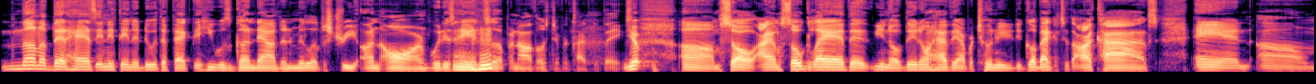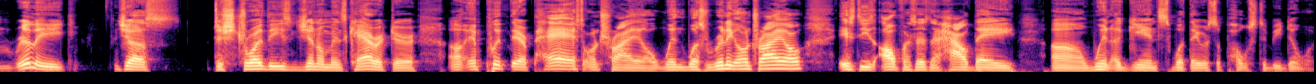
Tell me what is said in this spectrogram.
none of that has anything to do with the fact that he was gunned down in the middle of the street unarmed with his hands up and all those different types of things Yep. um, so I am so glad that you know they don't have the opportunity to go back into the archives and um, really just destroy these gentlemen's character uh, and put their past on trial when what's really on trial is these officers and how they uh, went against what they were supposed to be doing.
